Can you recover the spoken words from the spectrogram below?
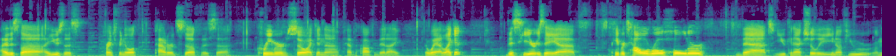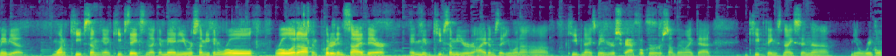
I just uh, I use this French vanilla powdered stuff, this uh, creamer, so I can uh, have the coffee that I the way I like it. This here is a paper towel roll holder that you can actually, you know, if you maybe a, want to keep some you know, keepsakes in like a menu or something, you can roll roll it up and put it inside there, and maybe keep some of your items that you want to uh, keep nice, maybe your scrapbooker or something like that. keep things nice and uh, you know wrinkle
